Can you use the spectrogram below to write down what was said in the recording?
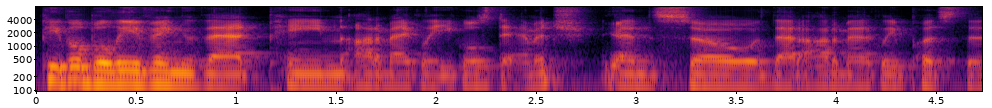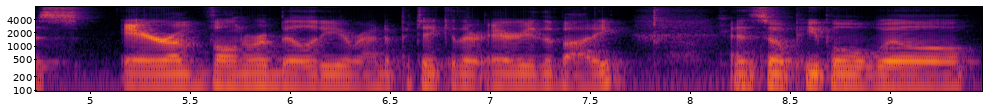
people believing that pain automatically equals damage, Yeah. and so that automatically puts this air of vulnerability around a particular area of the body, and so people will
